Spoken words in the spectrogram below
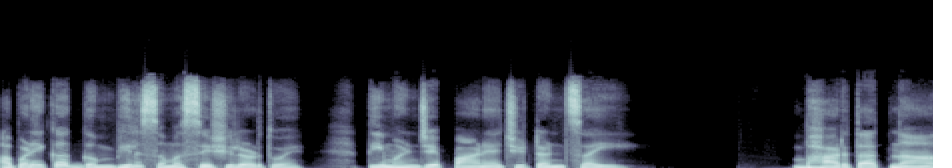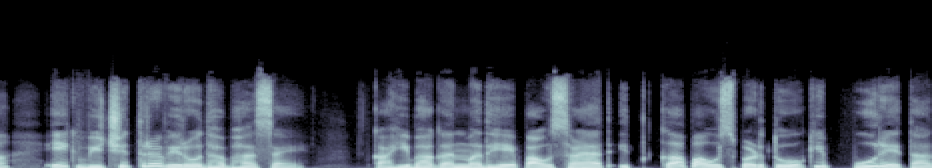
आपण एका गंभीर समस्येशी लढतोय ती म्हणजे पाण्याची टंचाई. भारतात ना एक विचित्र विरोधाभास आहे. काही भागांमध्ये पावसाळ्यात इतका पाऊस पडतो की पूर येतात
